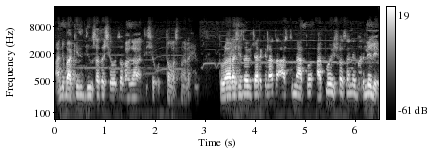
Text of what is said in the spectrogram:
आणि बाकी दिवसाचा शेवटचा भाग हा अतिशय उत्तम असणार आहे. तुळा राशीचा विचार केला तर आज तुम्ही आत्म आत्मविश्वासाने भरलेले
